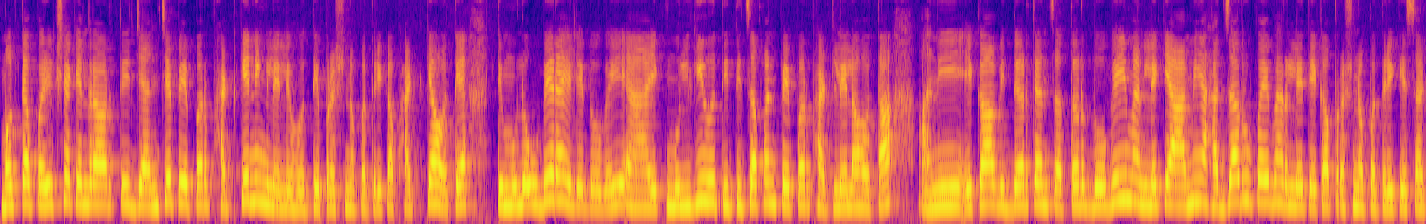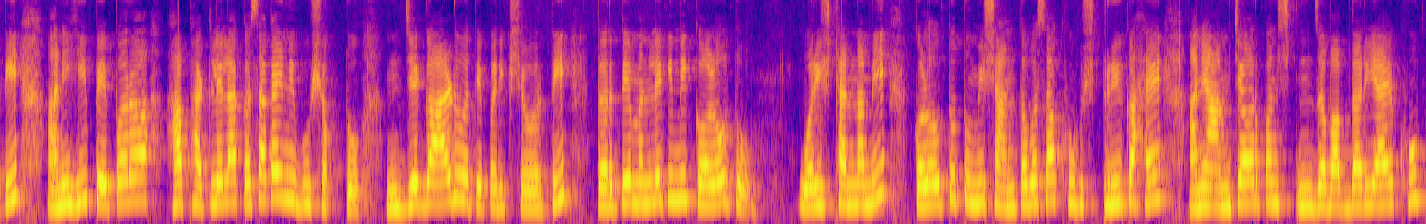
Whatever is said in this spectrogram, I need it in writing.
मग त्या परीक्षा केंद्रावरती ज्यांचे पेपर फाटके निघलेले होते प्रश्नपत्रिका फाटक्या होत्या ते मुलं उभे राहिले दोघंही. एक मुलगी होती तिचा पण पेपर फाटलेला होता आणि एका विद्यार्थ्यांचा तर दोघेही म्हणले की आम्ही हजार रुपये भरलेत एका प्रश्नपत्रिकेसाठी आणि ही पेपर हा फाटलेला कसा काय निघू शकतो? जे गार्ड होते परीक्षेवरती तर ते म्हणले की मी कळवतो. वरिष्ठांना मी कळवतो. तुम्ही शांत बसा. खूप स्ट्रिक आहे आणि आमच्यावर पण श- जबाबदारी आहे खूप.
